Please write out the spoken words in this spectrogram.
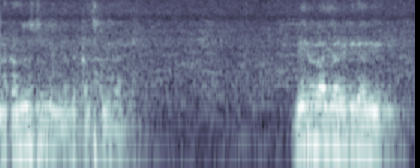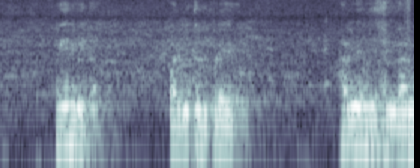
నాకు అదృష్టం మేము అందరూ కలుసుకునేదానికి. వీరరాజారెడ్డి గారి పేరు మీద వారి మిత్రులు ఇప్పుడే హర్మేంద్ర సింగ్ గారు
